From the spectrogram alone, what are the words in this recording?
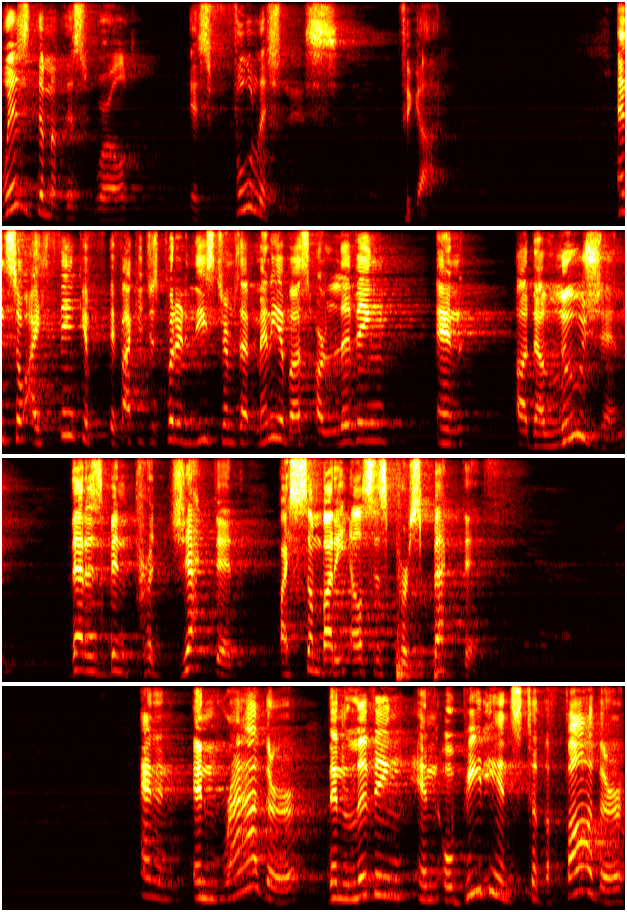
wisdom of this world is foolishness to God. And so I think if, if I could just put it in these terms, that many of us are living in an illusion that has been projected by somebody else's perspective. And, in, and rather than living in obedience to the Father,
